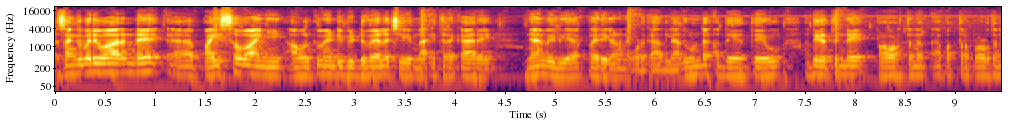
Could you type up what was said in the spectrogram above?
സംഘപരിവാറിന്റെ പൈസ വാങ്ങി അവർക്ക് വേണ്ടി വിടുവേല ചെയ്യുന്ന ഇത്തരക്കാരെ ഞാൻ വലിയ പരിഗണന കൊടുക്കാറില്ല. അതുകൊണ്ട് അദ്ദേഹത്തെയോ അദ്ദേഹത്തിന്റെ പ്രവർത്തന പത്രപ്രവർത്തന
